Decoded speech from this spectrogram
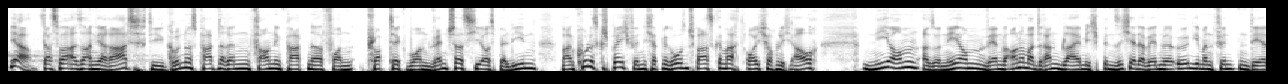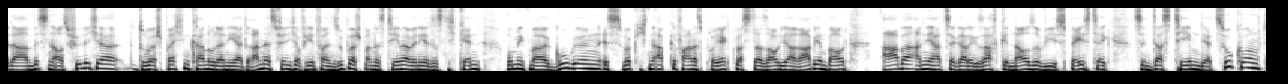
Ja, das war also Anja Rath, die Gründungspartnerin, Founding-Partner von PropTech One Ventures hier aus Berlin. War ein cooles Gespräch, finde ich. Hat mir großen Spaß gemacht, euch hoffentlich auch. Neom, also Neom, werden wir auch nochmal dranbleiben. Ich bin sicher, da werden wir irgendjemanden finden, der da ein bisschen ausführlicher drüber sprechen kann oder näher dran ist. Finde ich auf jeden Fall ein super spannendes Thema. Wenn ihr das nicht kennt, unbedingt mal googeln. Ist wirklich ein abgefahrenes Projekt, was da Saudi-Arabien baut. Aber Anja hat es ja gerade gesagt, genauso wie Space Tech sind das Themen der Zukunft.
